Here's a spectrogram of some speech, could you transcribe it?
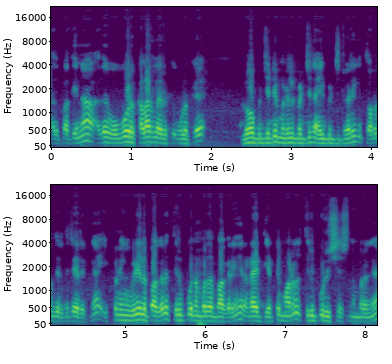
அது பார்த்தீங்கன்னா அது ஒவ்வொரு கலரில் இருக்குது உங்களுக்கு. Low budget middle budget high budget வரைக்கும் தொடர்ந்து இருந்துகிட்டே இருக்குங்க இப்போ நீங்கள் வீடியோவில் பார்க்குற திருப்பூர் நம்பர் தான் பார்க்குறீங்க ரெண்டாயிரத்தி எட்டு மாடல் திருப்பூர் ரிஜிஸ்ட்ரேஷன் நம்பருங்க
